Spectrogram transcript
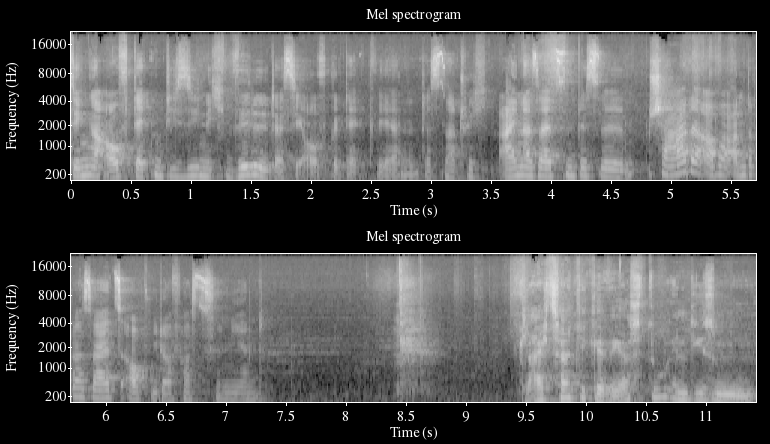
Dinge aufdecken, die sie nicht will, dass sie aufgedeckt werden. Das ist natürlich einerseits ein bisschen schade, aber andererseits auch wieder faszinierend. Gleichzeitig gewährst du in diesem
